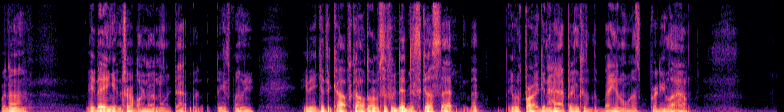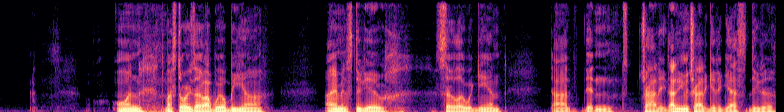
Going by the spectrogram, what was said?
but uh, they didn't get in trouble or nothing like that. But I think it's funny. He did get the cops called on him. since we did discuss that that it was probably going to happen because the band was pretty loud. On my stories though, I will be. Uh, I am in the studio solo again. I didn't try to. I didn't even try to get a guest due to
